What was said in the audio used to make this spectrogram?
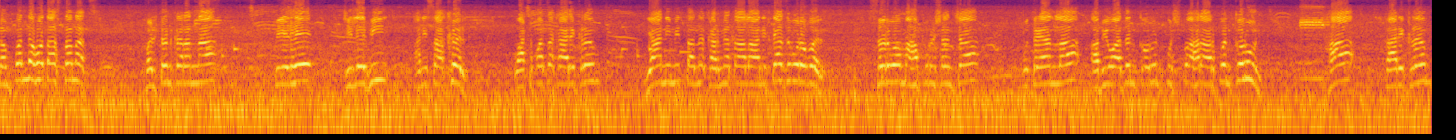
संपन्न होत असतानाच फलटणकरांना पेढे जिलेबी आणि साखर वाटपाचा कार्यक्रम या निमित्तानं करण्यात आला आणि त्याचबरोबर सर्व महापुरुषांच्या पुतळ्यांना अभिवादन करून पुष्पहार अर्पण करून हा कार्यक्रम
